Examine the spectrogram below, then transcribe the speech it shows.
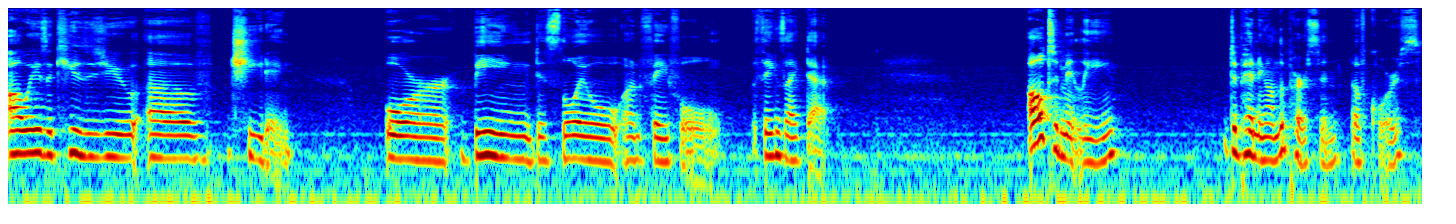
always accuses you of cheating or being disloyal, unfaithful, things like that. Ultimately, depending on the person, of course,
